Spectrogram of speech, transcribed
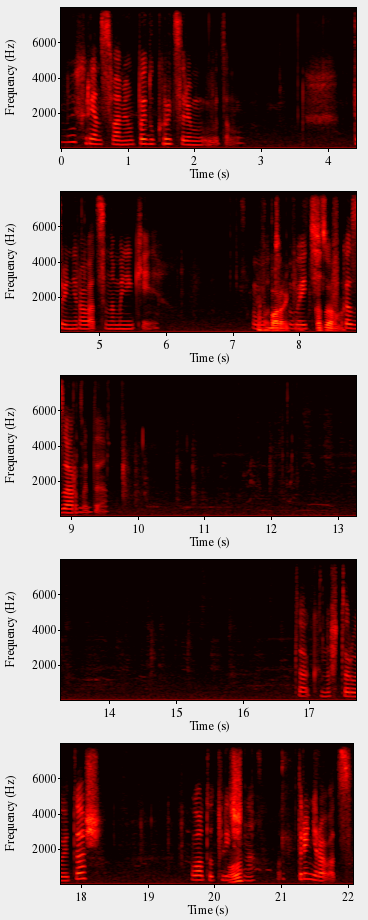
Ну и хрен с вами. Вот Пойду к рыцарям в этом тренироваться на манекене. В бараке, в войти казармы. В казармы, да. Так, на второй этаж. Вот, отлично. Вот, Тренироваться.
